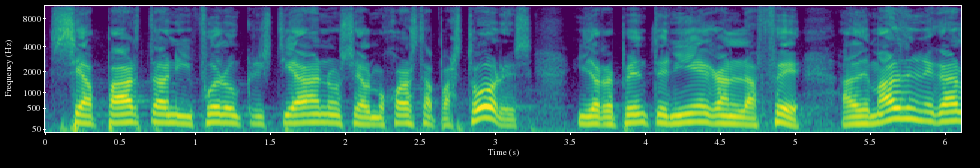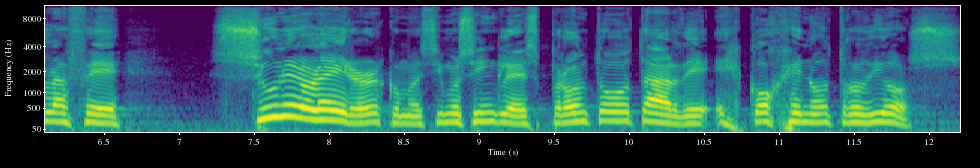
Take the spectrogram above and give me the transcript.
se apartan y fueron cristianos y a lo mejor hasta pastores y de repente niegan la fe. Además de negar la fe, sooner or later, como decimos en inglés, pronto o tarde, escogen otro Dios.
